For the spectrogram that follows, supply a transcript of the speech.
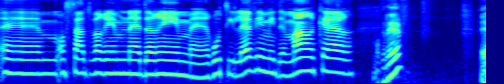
אה, עושה דברים נהדרים, אה, רותי לוי מדה מרקר. מגניב? אה,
